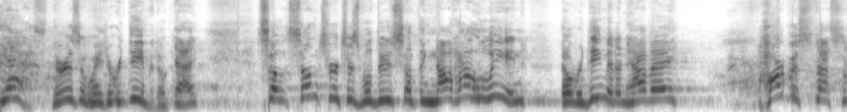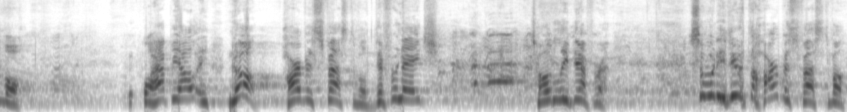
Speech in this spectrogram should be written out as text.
yes, there is a way to redeem it, okay? So some churches will do something not Halloween, they'll redeem it and have a Harvest Festival. Well, happy Halloween. No, Harvest Festival, different age, totally different. So, what do you do at the Harvest Festival?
